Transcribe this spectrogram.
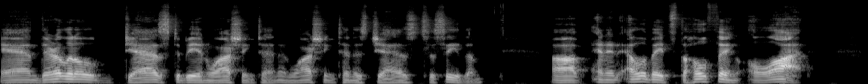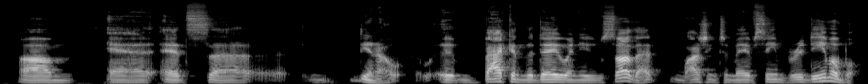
and they're a little jazzed to be in Washington, and Washington is jazzed to see them. Uh, and it elevates the whole thing a lot. Um, and it's, uh, you know, uh, back in the day when you saw that, Washington may have seemed redeemable.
